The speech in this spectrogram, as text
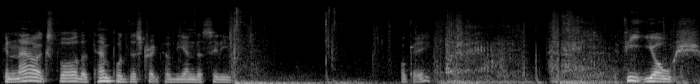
You can now explore the temple district of the Undercity. Okay. Defeat Yosh.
